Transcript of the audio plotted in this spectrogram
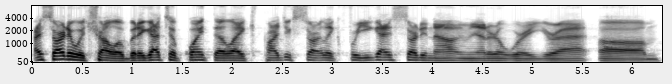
I started with Trello, but it got to a point that like projects start like for you guys starting out. I mean, I don't know where you're at. Um,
